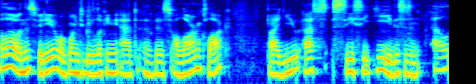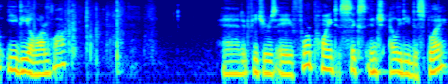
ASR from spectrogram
Hello, in this video we're going to be looking at this alarm clock by USCCE. This is an LED alarm clock and it features a 4.6 inch LED display,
